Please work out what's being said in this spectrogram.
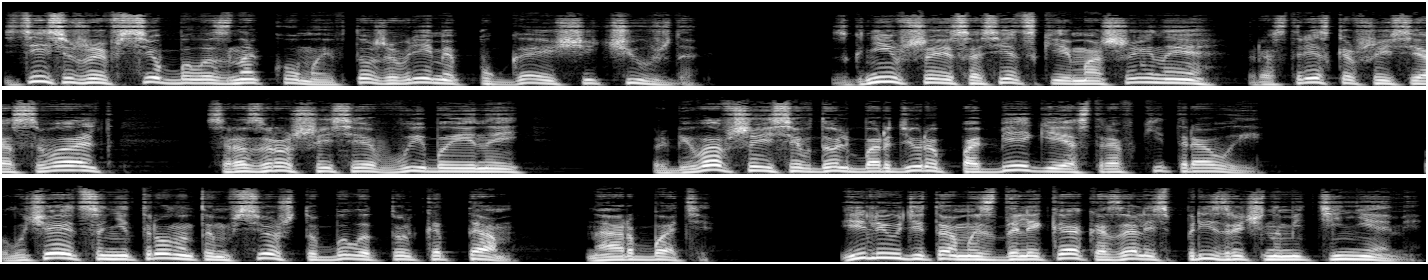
Здесь уже все было знакомо и в то же время пугающе чуждо. Сгнившие соседские машины, растрескавшийся асфальт с разросшейся выбоиной, пробивавшиеся вдоль бордюра побеги и островки травы. Получается нетронутым все, что было только там, на Арбате. И люди там издалека казались призрачными тенями.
